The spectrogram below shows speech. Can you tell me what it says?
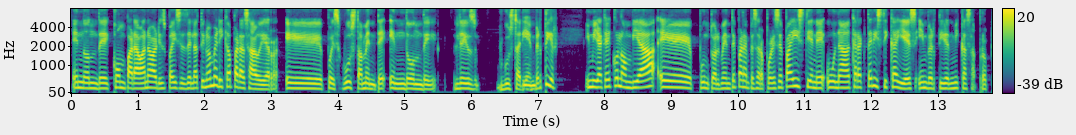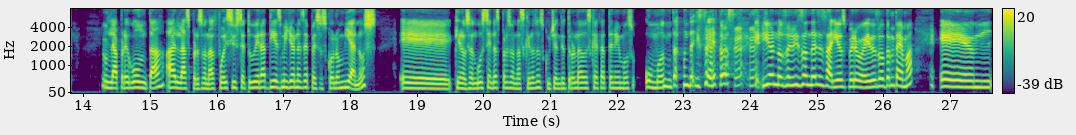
en donde comparaban a varios países de Latinoamérica para saber, eh, pues justamente en dónde les gustaría invertir. Y mira que Colombia, eh, puntualmente para empezar por ese país, tiene una característica y es invertir en mi casa propia. La pregunta a las personas fue si usted tuviera 10 millones de pesos colombianos, eh, que no se angustien las personas que nos escuchan de otro lado, es que acá tenemos un montón de pesos que yo no sé si son necesarios, pero ese es otro tema. Em,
